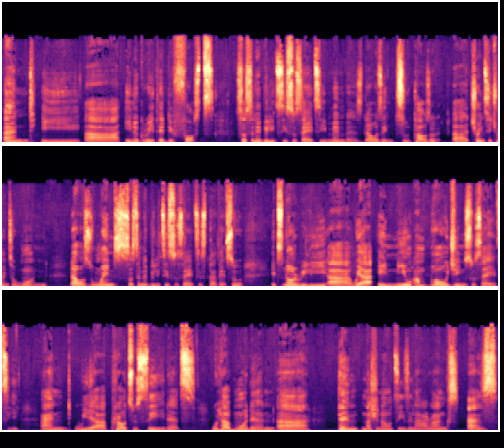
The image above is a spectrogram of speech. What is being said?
and he uh, inaugurated the first Sustainability Society members. That was in 2000, uh, 2021. That was when Sustainability Society started. So it's not really, uh, we are a new and bulging society, and we are proud to say that we have more than uh, 10 nationalities in our ranks as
